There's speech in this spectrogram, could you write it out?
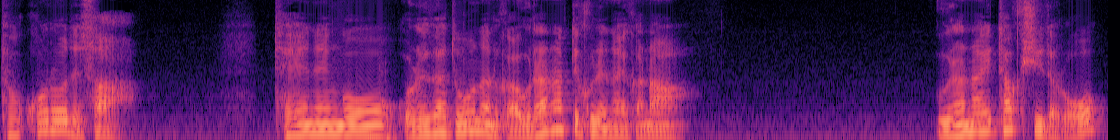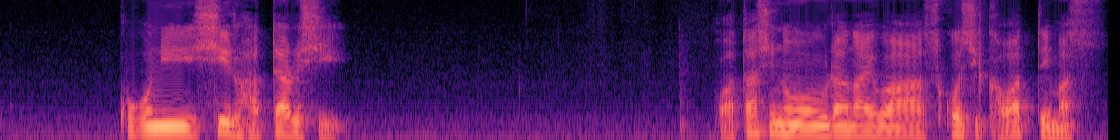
ところでさ、定年後、俺がどうなるか占ってくれないかな。占いタクシーだろ？ここにシール貼ってあるし。私の占いは少し変わっています。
